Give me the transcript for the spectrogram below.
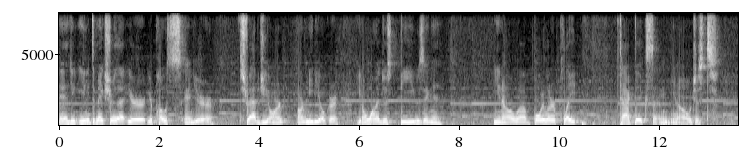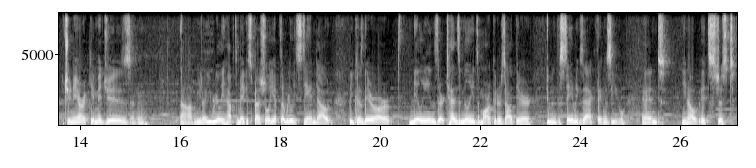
and you, you need to make sure that your your posts and your strategy aren't aren't mediocre. You don't want to just be using, you know, uh, boilerplate tactics and you know just generic images and um, you know you really have to make it special. You have to really stand out because there are millions, there are tens of millions of marketers out there doing the same exact thing as you, and you know it's just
